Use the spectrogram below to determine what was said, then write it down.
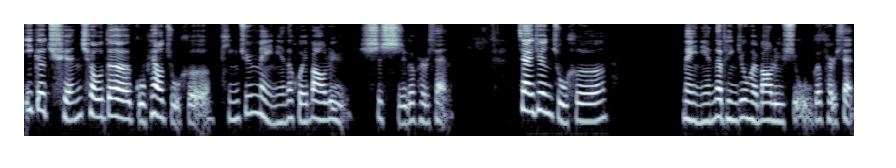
一个全球的股票组合平均每年的回报率是十个 percent，债券组合每年的平均回报率是五个 percent。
